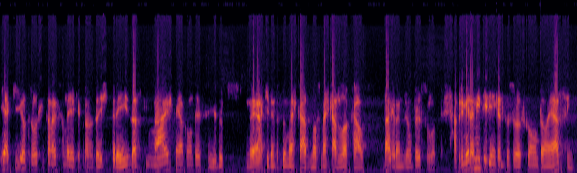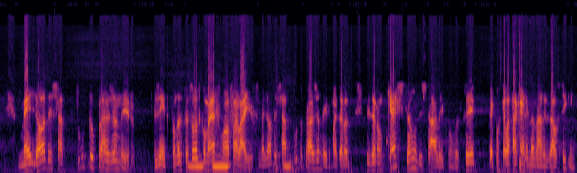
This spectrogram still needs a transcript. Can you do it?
E aqui eu trouxe, selecionei aqui para vocês três das que mais têm acontecido né, aqui dentro do mercado, nosso mercado local da Grande João Pessoa. A primeira mentirinha que as pessoas contam é assim: melhor deixar tudo para janeiro. Gente, quando as pessoas começam a falar isso, melhor deixar tudo para janeiro, mas elas fizeram questão de estar ali com você, é porque ela está querendo analisar o seguinte:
